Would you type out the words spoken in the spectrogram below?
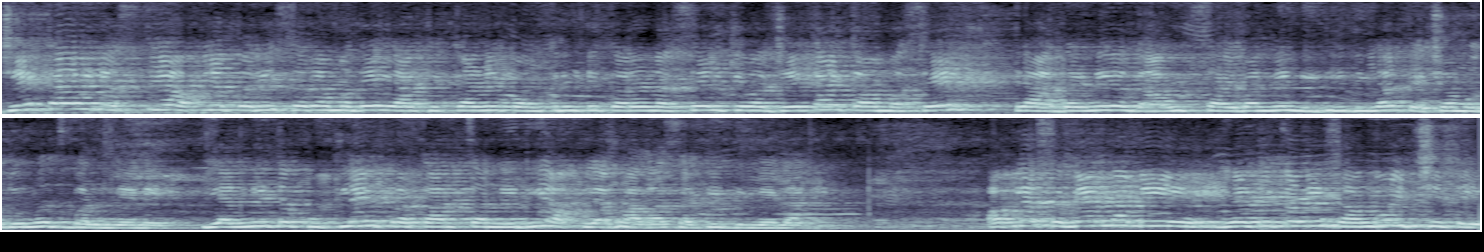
जे काही रस्ते आपल्या परिसरामध्ये या ठिकाणी कॉन्क्रिटीकरण असेल किंवा जे काही काम असेल ते आदरणीय गावित साहेबांनी निधी दिला त्याच्यामधूनच बनलेले. यांनी तर कुठल्याही प्रकारचा निधी आपल्या भागासाठी दिलेला नाही. आपल्या सगळ्यांना मी या ठिकाणी सांगू इच्छिते.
